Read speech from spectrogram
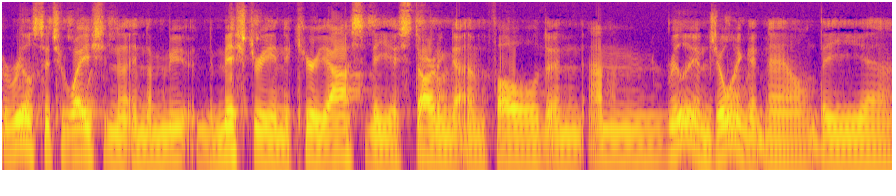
the real situation and the, the, mystery and the curiosity is starting to unfold, and I'm really enjoying it now. The uh,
